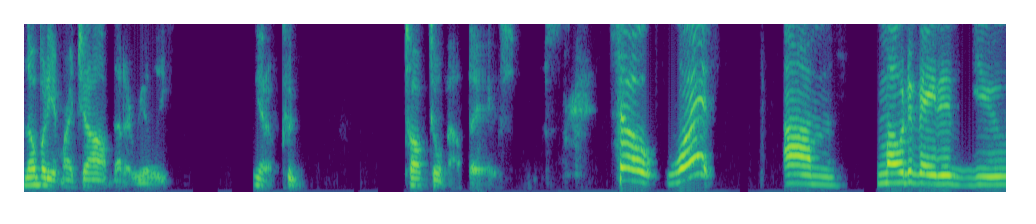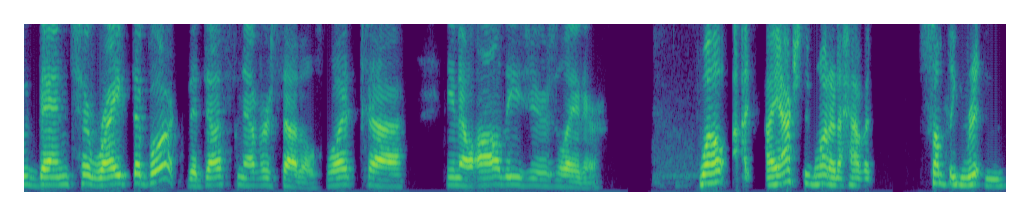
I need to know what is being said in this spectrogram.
nobody at my job that i really you know could talk to about things. So what um motivated you then to write the book the dust never settles what uh you know, all these years later? Well, I, I actually wanted to have it something written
